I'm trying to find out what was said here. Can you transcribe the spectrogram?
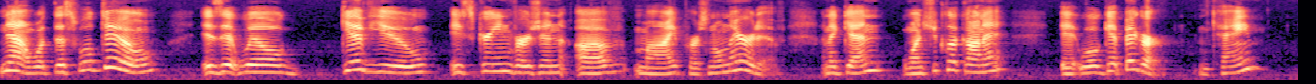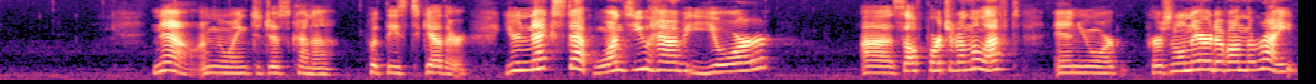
Now, what this will do is it will give you a screen version of my personal narrative. And again, once you click on it, it will get bigger. Okay? Now, I'm going to just kind of put these together. Your next step, once you have your uh, self-portrait on the left and your personal narrative on the right,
